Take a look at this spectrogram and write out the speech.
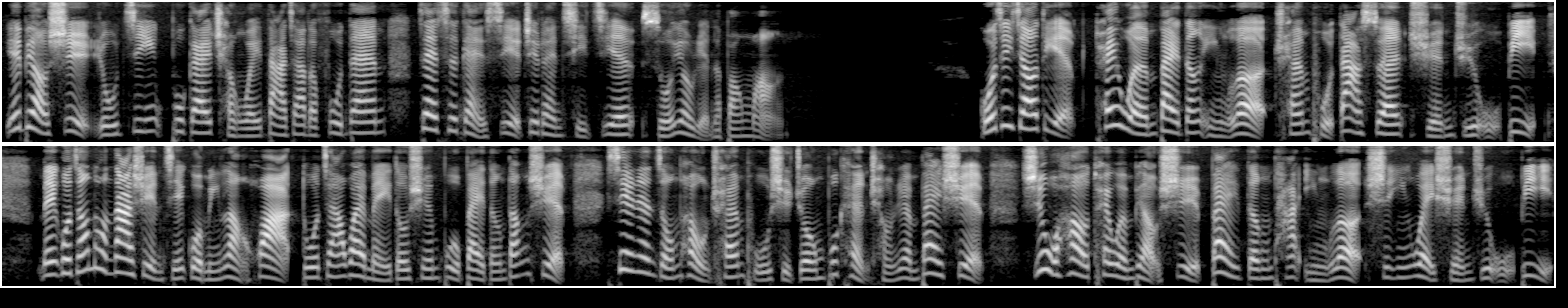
也表示如今。不该成为大家的负担。再次感谢这段期间所有人的帮忙。国际焦点推文：拜登赢了，川普大酸选举舞弊。美国总统大选结果明朗化，多家外媒都宣布拜登当选。现任总统川普始终不肯承认败选。十五号推文表示，拜登他赢了，是因为选举舞弊。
